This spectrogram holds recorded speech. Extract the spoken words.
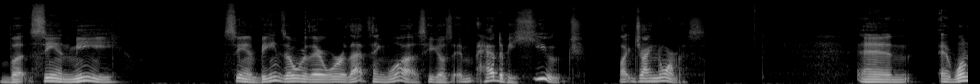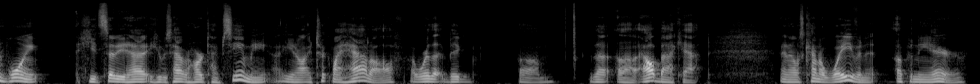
But seeing me seeing beans over there where that thing was. He goes, it had to be huge, like ginormous. And at one point, he'd said he had he was having a hard time seeing me. You know, I took my hat off. I wear that big um, that uh, Outback hat, and I was kind of waving it up in the air,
